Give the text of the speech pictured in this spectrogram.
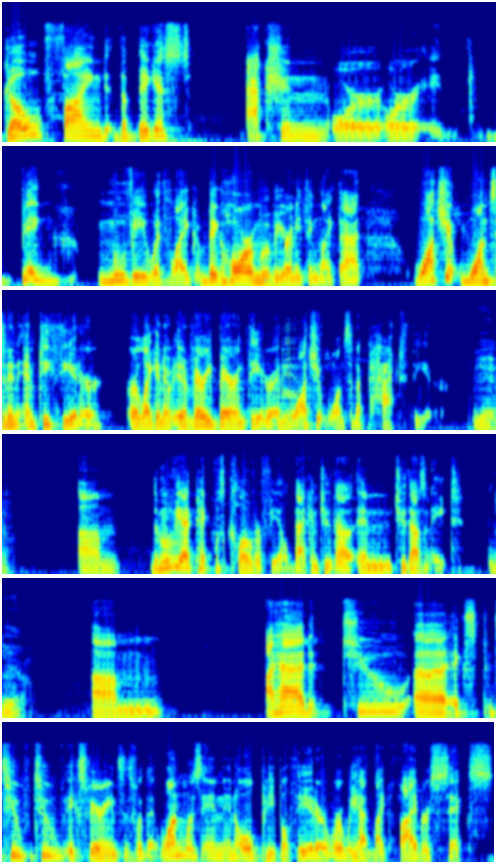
go find the biggest action or or big movie with like big horror movie or anything like that. Watch it once in an empty theater or like in a, in a very barren theater, and watch it once in a packed theater. yeah, Um, the movie I picked was Cloverfield back in 2000 in 2008. yeah, Um, I had two uh ex- two two experiences with it. One was in an old people theater where we had like five or six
